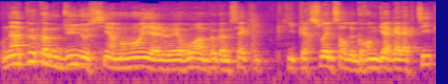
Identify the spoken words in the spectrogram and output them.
On est un peu comme Dune aussi, à un moment, il y a le héros un peu comme ça qui, qui perçoit une sorte de grande guerre galactique.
